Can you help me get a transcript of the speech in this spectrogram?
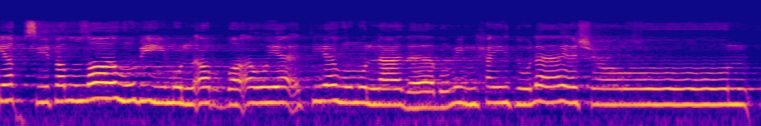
يقصف الله بهم الأرض أو يأتيهم العذاب من حيث لا يشعرون؟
